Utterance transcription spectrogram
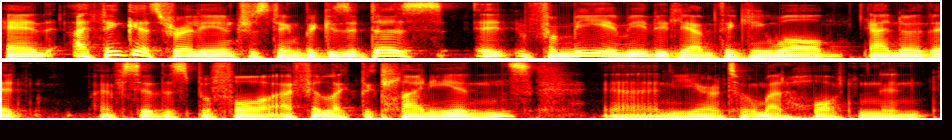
And I think that's really interesting because it does. It, for me, immediately, I'm thinking, well, I know that I've said this before. I feel like the Klineans, uh, and here I'm talking about Horton and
